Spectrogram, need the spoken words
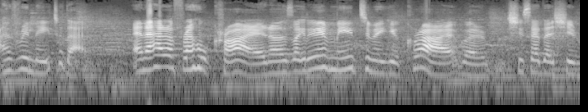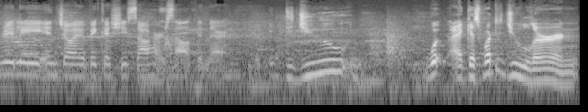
I relate to that. And I had a friend who cried, and I was like, I didn't mean to make you cry, but she said that she really enjoyed it because she saw herself in there. Did you, what I guess, what did you learn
